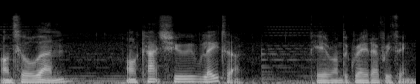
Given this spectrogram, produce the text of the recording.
Until then, I'll catch you later here on The Great Everything.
